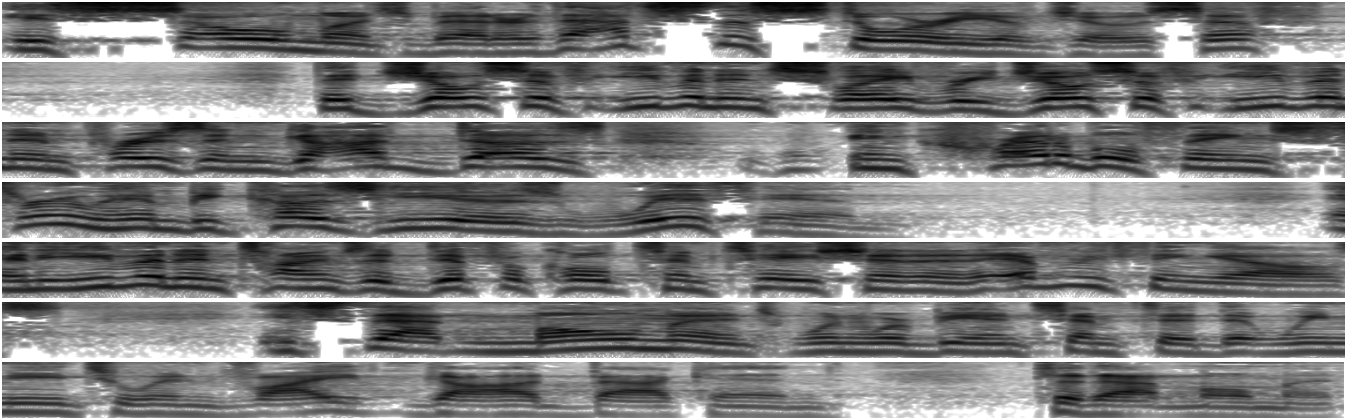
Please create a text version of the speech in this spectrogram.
is so much better. That's the story of Joseph. That Joseph, even in slavery, Joseph, even in prison, God does incredible things through him because He is with him. And even in times of difficult temptation and everything else, it's that moment when we're being tempted that we need to invite God back in to that moment.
